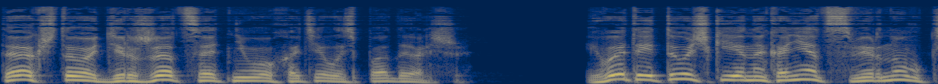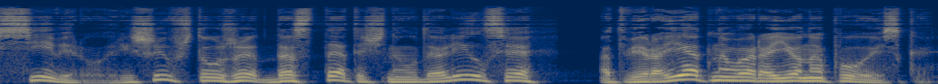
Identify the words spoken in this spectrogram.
Так что держаться от него хотелось подальше. И в этой точке я, наконец, свернул к северу, решив, что уже достаточно удалился от вероятного района поиска.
